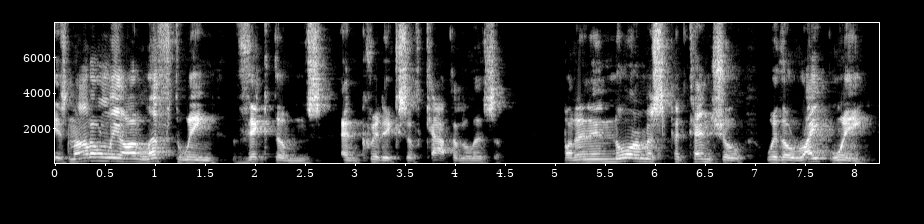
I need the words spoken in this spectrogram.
is not only our left wing victims and critics of capitalism, but an enormous potential with a right wing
